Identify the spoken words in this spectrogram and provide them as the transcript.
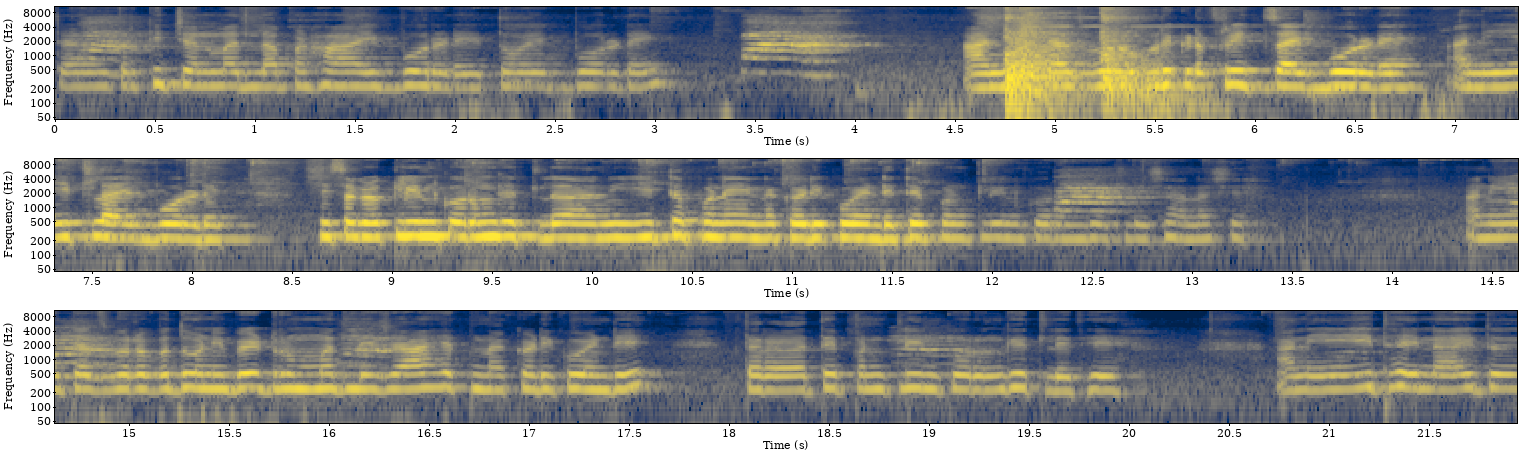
त्यानंतर किचनमधला पण हा एक बोर्ड आहे तो एक बोर्ड आहे. आणि त्याचबरोबर इकडे फ्रीजचा एक बोर्ड आहे आणि इथला एक बोर्ड आहे. हे सगळं क्लीन करून घेतलं आणि इथं पण आहे ना कडी कोयंडे ते पण क्लीन करून घेतले छान असे. आणि त्याचबरोबर दोन्ही बेडरूममधले जे आहेत ना कडी कोयंडे तर ते पण क्लीन करून घेतलेत हे. आणि इथे ना इथं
